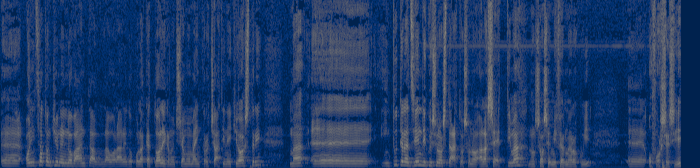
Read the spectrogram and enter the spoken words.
Eh, ho iniziato anch'io nel 90 a lavorare dopo la Cattolica, non ci siamo mai incrociati nei chiostri, ma eh, in tutte le aziende in cui sono stato, sono alla settima, non so se mi fermerò qui, eh, o forse sì,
